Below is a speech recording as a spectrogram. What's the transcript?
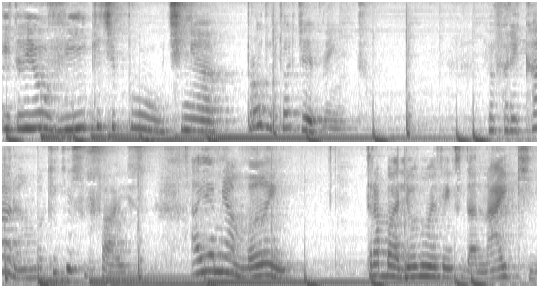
e daí eu vi que, tipo, tinha produtor de evento. Eu falei, caramba, o que, que isso faz? Aí a minha mãe trabalhou num evento da Nike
